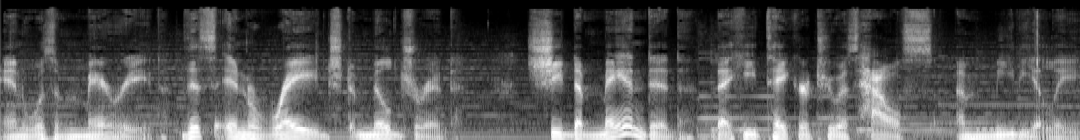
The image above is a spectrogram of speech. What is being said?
and was married. This enraged Mildred she demanded that he take her to his house immediately.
